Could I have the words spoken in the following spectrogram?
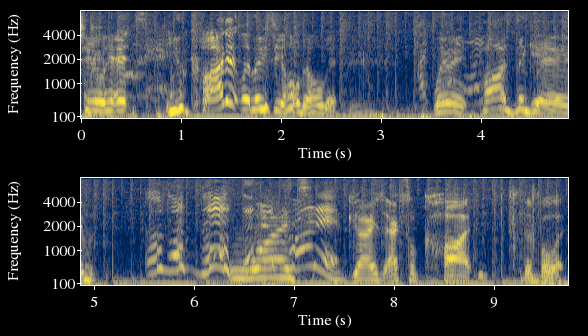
Two hits. You caught it. Let me see. Hold it. Hold it. Wait, wait. Pause the game. It was like this. Then I What? caught You guys, Axel caught the bullet.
